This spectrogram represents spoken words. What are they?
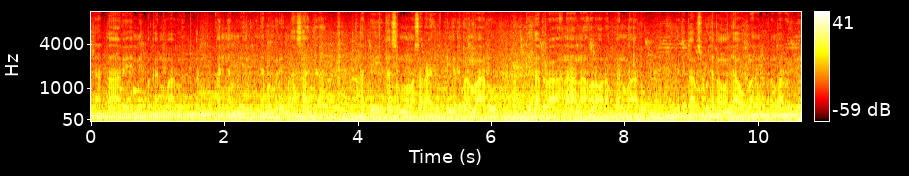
Ternyata hari ini Pekanbaru itu kan bukannya miliknya pemerintah saja, kita semua masyarakat tinggal di Pekanbaru. Kita adalah anak-anak orang-orang Pekanbaru. Kita harus punya tanggung jawab lah untuk Pekanbaru ini.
